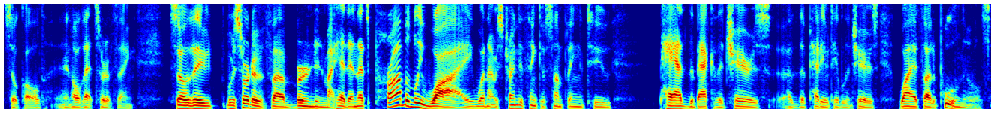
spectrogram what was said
so called, and all that sort of thing. So they were sort of uh, burned in my head. And that's probably why, when I was trying to think of something to pad the back of the chairs, uh, the patio table and chairs, why I thought of pool noodles.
